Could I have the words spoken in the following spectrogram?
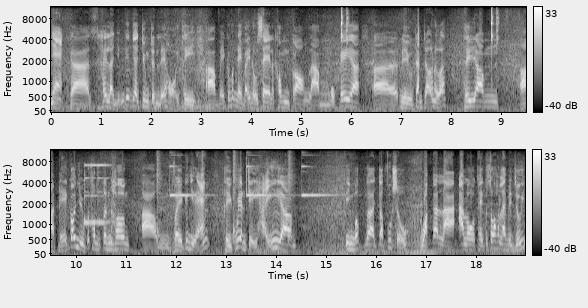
nhạc à, hay là những cái chương trình lễ hội thì à, về cái vấn đề bãi đậu xe là không còn là một cái à, à, điều trăn trở nữa. Thì à, à, để có nhiều cái thông tin hơn à, về cái dự án thì quý anh chị hãy à, inbox uh, cho Phước Sửu hoặc uh, là alo theo cái số hotline bên dưới.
